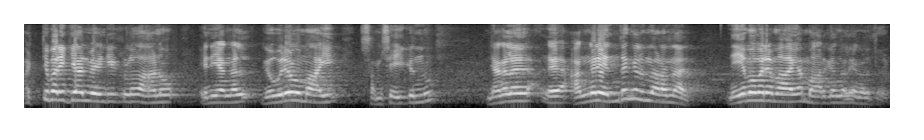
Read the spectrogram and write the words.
അട്ടിമറിക്കാൻ വേണ്ടിയിട്ടുള്ളതാണോ എന്ന് ഞങ്ങൾ ഗൗരവമായി സംശയിക്കുന്നു. ഞങ്ങൾ അങ്ങനെ എന്തെങ്കിലും നടന്നാൽ നിയമപരമായ മാർഗങ്ങൾ ഞങ്ങൾ തേടും.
